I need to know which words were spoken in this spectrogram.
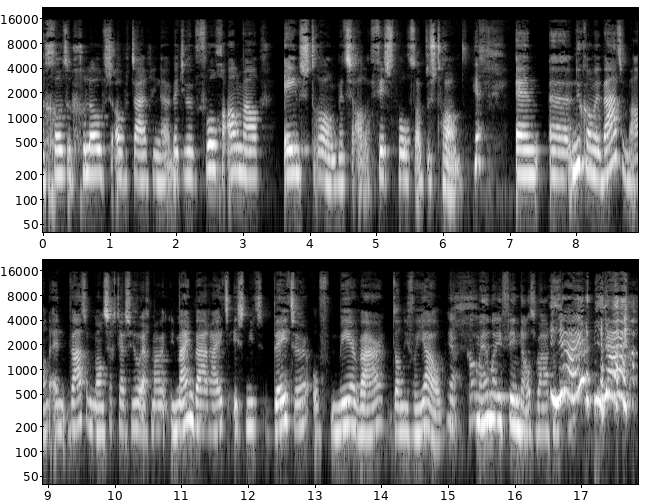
grote geloofsovertuigingen. Weet je, we volgen allemaal één stroom met z'n allen. Vis volgt ook de stroom. Ja. En eh, nu komen we Waterman. En Waterman zegt juist heel erg, maar mijn waarheid is niet beter of meer waar dan die van jou. Ja, ik kan me helemaal in vinden als water. Ja, dat is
